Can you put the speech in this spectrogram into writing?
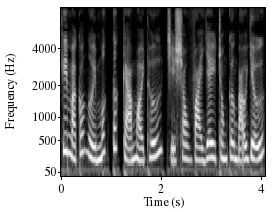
khi mà có người mất tất cả mọi thứ chỉ sau vài giây trong cơn bão dữ.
